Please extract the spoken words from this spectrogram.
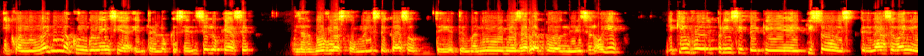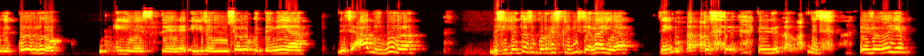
y cuando no hay una congruencia entre lo que se dice y lo que hace, las burlas, como en este caso de, de Manuel me hace rato, donde dicen, oye, ¿y quién fue el príncipe que quiso este, darse baño de pueblo y, este, y renunciar a lo que tenía? Dice, ah, pues Buda. Dice, ¿y entonces por qué escribiste a Naya? ¿Sí? Entonces, dice, oye,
